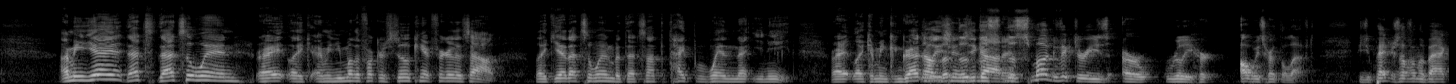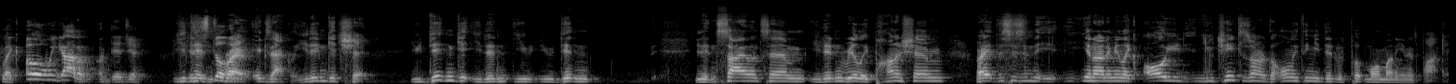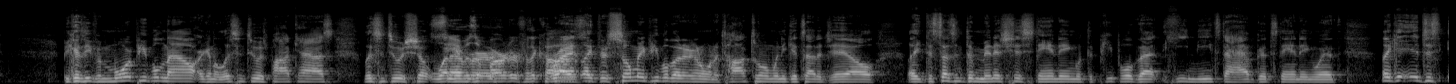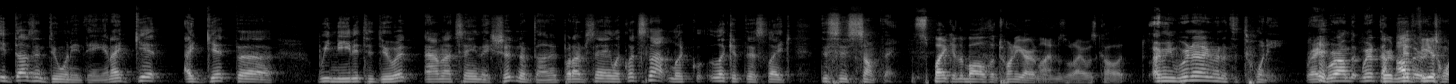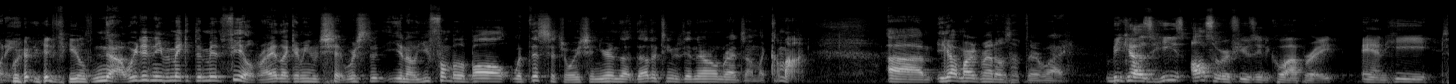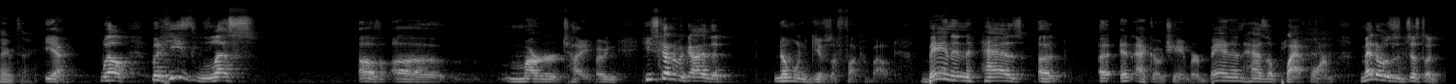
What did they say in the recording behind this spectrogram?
I mean, yeah, that's that's a win, right? Like, I mean, you motherfuckers still can't figure this out. Like, yeah, that's a win, but that's not the type of win that you need, right? Like, I mean, No, congratulations, the, the, you got the, it. the smug victories are really hurt. Always hurt the left because you pat yourself on the back like, "Oh, we got him." Oh, did you? You didn't still right, there. exactly. You didn't get shit. You didn't get. You didn't. You you didn't. You didn't silence him. You didn't really punish him. Right. This isn't. The, you know what I mean? Like all you. You chances are the only thing you did was put more money in his pocket. Because even more people now are going to listen to his podcast, listen to his show, whatever. him was a martyr for the cause. Right? Like, there's so many people that are going to want to talk to him when he gets out of jail. Like, this doesn't diminish his standing with the people that he needs to have good standing with. Like, it, it just it doesn't do anything. And I get I get the we needed to do it. And I'm not saying they shouldn't have done it, but I'm saying like let's not look look at this like this is something. Spiking the ball at the twenty yard line is what I always call it. I mean, we're not even at the 20. right? We're on the we're at the We're other midfield. twenty. We're at midfield. No, we didn't even make it to midfield, right? Like, I mean, shit, we're still, you know, you fumble the ball with this situation, you're in the, the other team's in their own red zone. Like, come on. Um, you got Mark Meadows up there. Why? Because he's also refusing to cooperate, and he Same thing. Yeah. Well, but he's less of a martyr type. I mean, he's kind of a guy that no one gives a fuck about. Bannon has a, a an echo chamber. Bannon has a platform. Meadows is just a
